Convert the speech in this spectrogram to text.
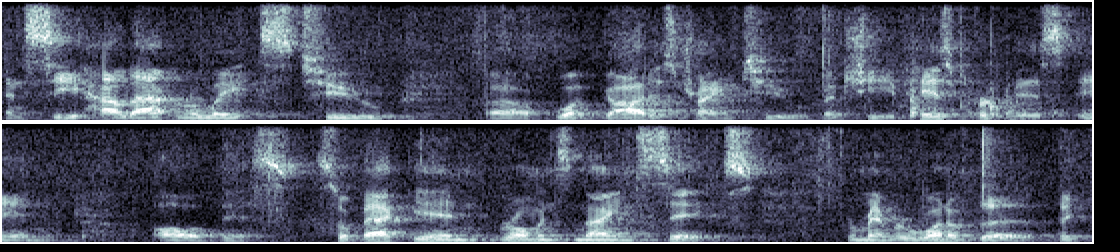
and see how that relates to uh, what God is trying to achieve, his purpose in all of this. So back in Romans 9 6, remember one of the, the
